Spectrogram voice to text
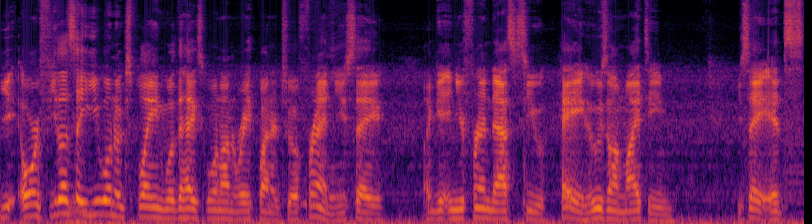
it, or if you, let's say you want to explain what the heck's going on in Wraithbinder to a friend, you say, like, and your friend asks you, hey, who's on my team? You say, it's,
